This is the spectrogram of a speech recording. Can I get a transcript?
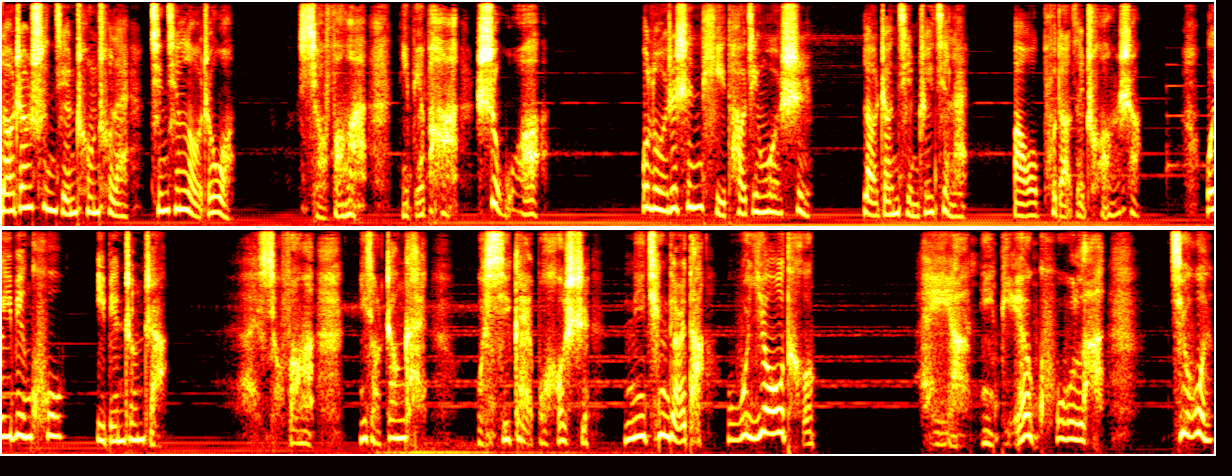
老张瞬间冲出来，紧紧搂着我：“小芳啊，你别怕，是我。”我裸着身体逃进卧室，老张紧追进来，把我扑倒在床上。我一边哭一边挣扎：“小芳啊，你脚张开，我膝盖不好使，你轻点打，我腰疼。”哎呀，你别哭了，结婚，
